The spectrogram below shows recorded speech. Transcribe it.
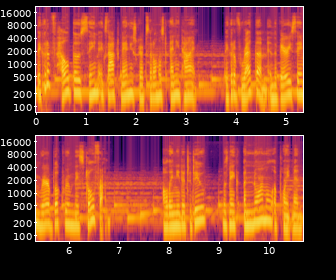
They could have held those same exact manuscripts at almost any time. They could have read them in the very same rare book room they stole from. All they needed to do was make a normal appointment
